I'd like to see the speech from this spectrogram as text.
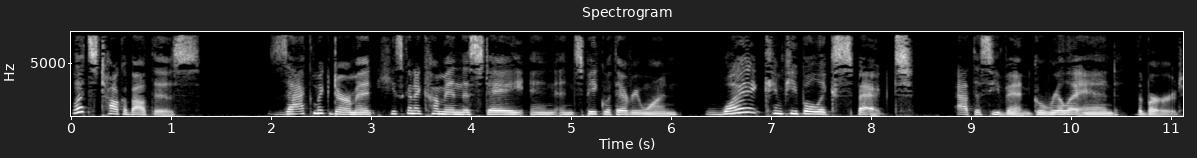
let's talk about this. Zack McDermott, he's going to come in this day and, and speak with everyone. What can people expect at this event, Gorilla and the Bird?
